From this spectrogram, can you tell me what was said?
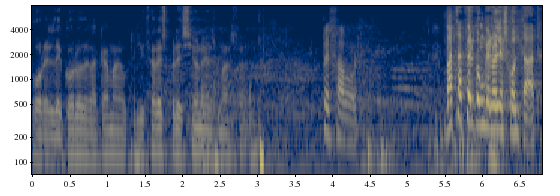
por el decoro de la Cámara, utilizar expresiones más... Per favor. Vaig a fer com que no l'he escoltat.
